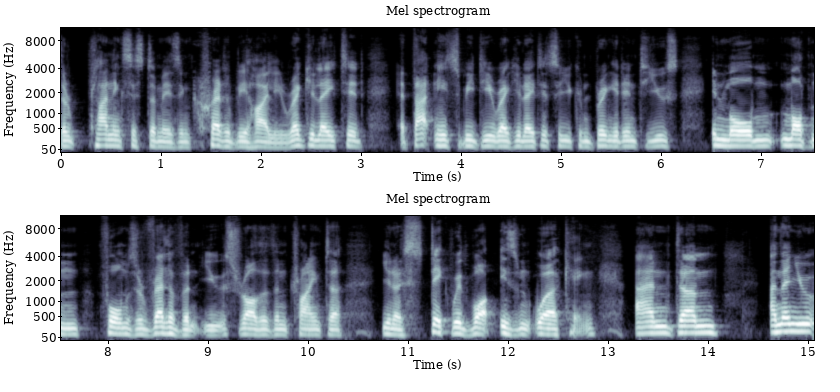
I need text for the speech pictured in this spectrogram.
The planning system is incredibly highly regulated. That needs to be deregulated so you can bring it into use in more modern forms of relevant use rather than trying to, you know, stick with what isn't working. And um, and then you,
